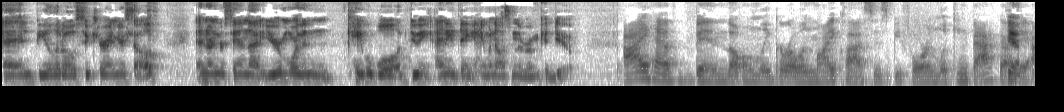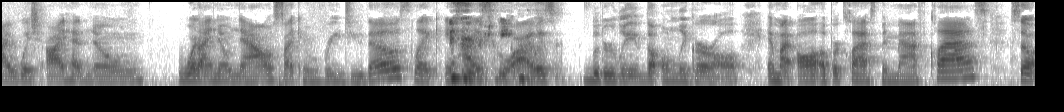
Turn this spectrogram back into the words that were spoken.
and be a little secure in yourself and understand that you're more than capable of doing anything anyone else in the room can do. I have been the only girl in my classes before, and looking back at Yeah. it, I wish I had known what I know now so I can redo those. Like in high school, I was literally the only girl in my all upperclassmen math class. So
